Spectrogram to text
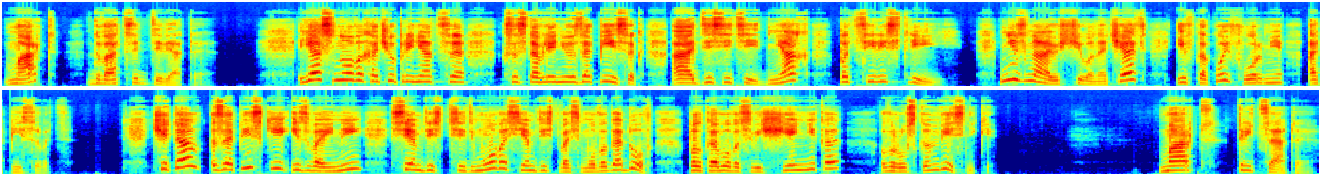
Март, двадцать девятое. Я снова хочу приняться к составлению записок о десяти днях под Селестрией. Не знаю, с чего начать и в какой форме описывать. Читал записки из войны 77-78 годов полкового священника в русском вестнике. Март 30.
